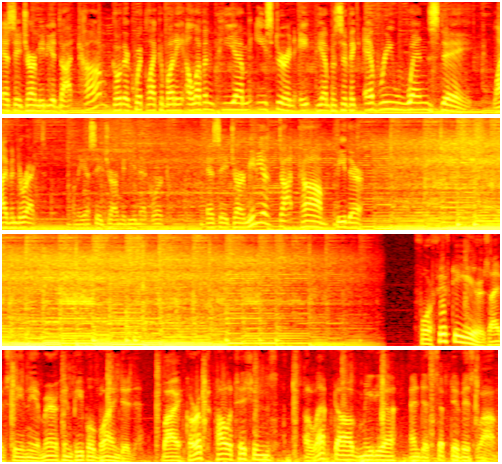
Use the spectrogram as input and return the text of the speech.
shrmedia.com. Go there quick like a bunny, 11 p.m. Eastern, 8 p.m. Pacific, every Wednesday. Live and direct on the SHR Media Network. shrmedia.com. Be there. For 50 years, I've seen the American people blinded by corrupt politicians, a lapdog media, and deceptive Islam.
